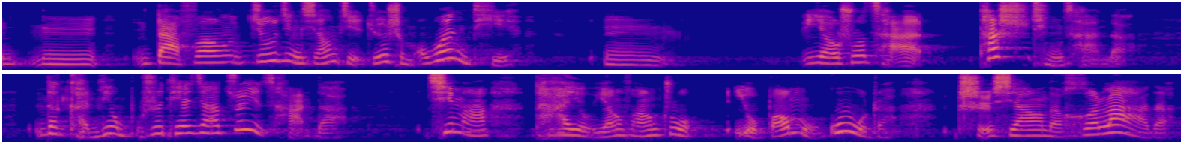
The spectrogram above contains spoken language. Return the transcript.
嗯，大方究竟想解决什么问题？嗯，要说惨，他是挺惨的，但肯定不是天下最惨的。起码他还有洋房住，有保姆顾着，吃香的喝辣的。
